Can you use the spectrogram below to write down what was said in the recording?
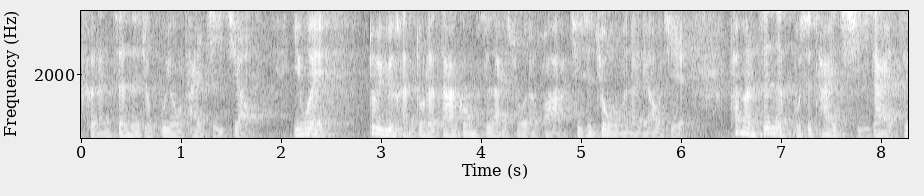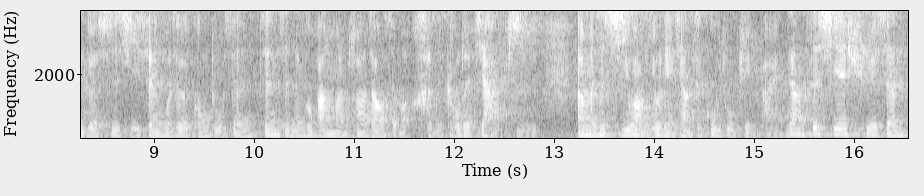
可能真的就不用太计较，因为对于很多的大公司来说的话，其实就我们的了解，他们真的不是太期待这个实习生或这个工读生真正能够帮他们创造什么很高的价值。他们是希望有点像是雇主品牌，让这些学生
